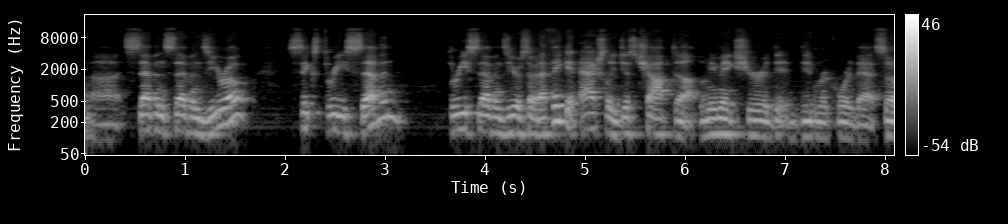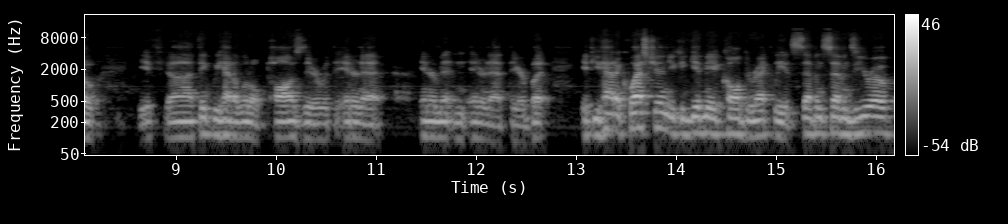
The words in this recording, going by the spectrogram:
uh, 770 637 3707. I think it actually just chopped up. Let me make sure it did, didn't record that. So if uh, I think we had a little pause there with the internet intermittent internet there. But if you had a question, you can give me a call directly at 770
